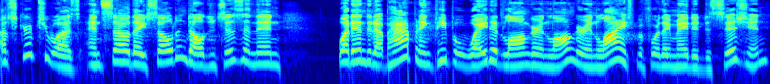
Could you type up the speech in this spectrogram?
of Scripture was. And so they sold indulgences and then what ended up happening, people waited longer and longer in life before they made a decision,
